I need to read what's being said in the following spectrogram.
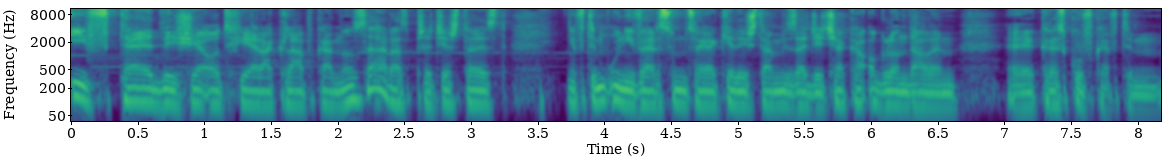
i wtedy się otwiera klapka. No zaraz, przecież to jest w tym uniwersum, co ja kiedyś tam za dzieciaka oglądałem e, kreskówkę w tym,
